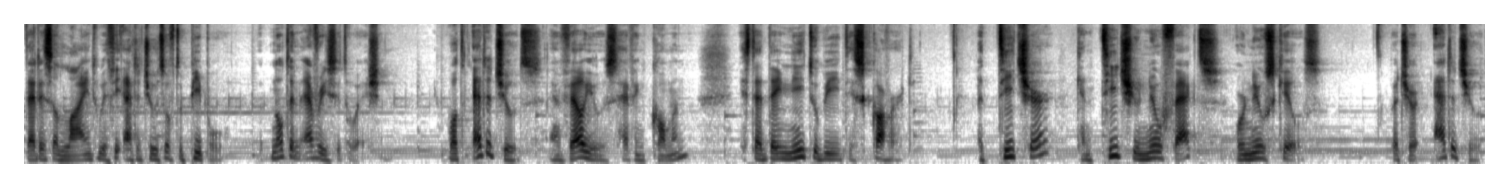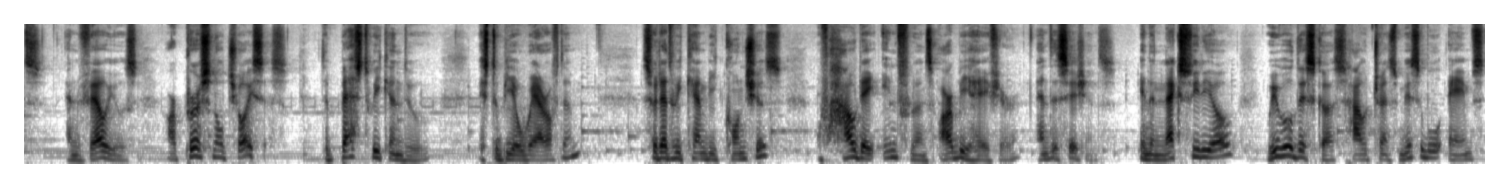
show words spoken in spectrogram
that is aligned with the attitudes of the people, but not in every situation. What attitudes and values have in common is that they need to be discovered. A teacher can teach you new facts or new skills, but your attitudes and values are personal choices. The best we can do is to be aware of them so that we can be conscious of how they influence our behavior and decisions. In the next video, we will discuss how Transmissible aims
